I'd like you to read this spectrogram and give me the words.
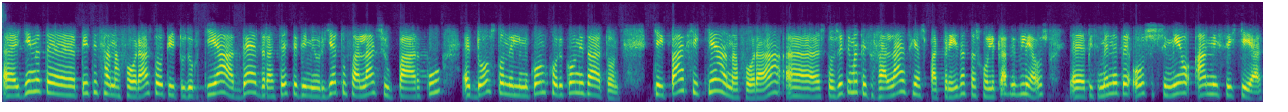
Ε, γίνεται επίσης αναφορά στο ότι η Τουρκία αντέδρασε στη δημιουργία του θαλάσσιου πάρκου εντός των ελληνικών χωρικών υδάτων. Και υπάρχει και αναφορά ε, στο ζήτημα της γαλάζιας πατρίδας στα σχολικά βιβλία, ως, ε, επισημαίνεται ως σημείο ανησυχίας.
